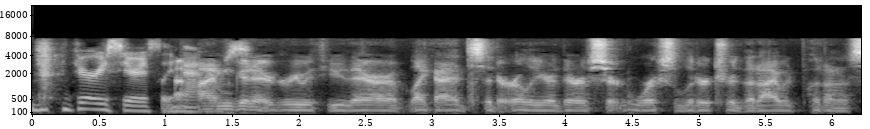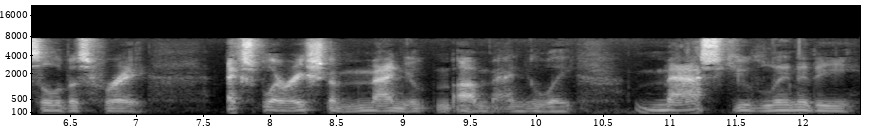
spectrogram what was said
very seriously matters. I'm going to agree with you there. Like I had said earlier, there are certain works of literature that I would put on a syllabus for a exploration of manu- uh, manually masculinity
